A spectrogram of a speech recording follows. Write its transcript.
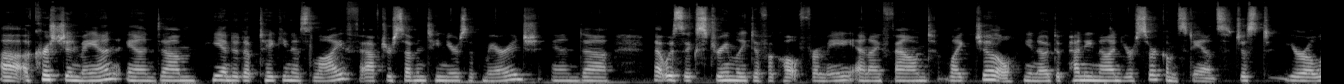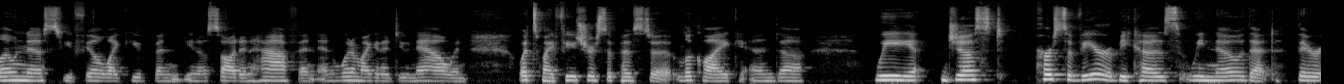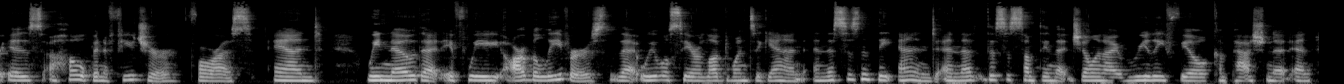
uh, a Christian man, and um, he ended up taking his life after 17 years of marriage. And uh, that was extremely difficult for me. And I found, like Jill, you know, depending on your circumstance, just your aloneness, you feel like you've been, you know, sawed in half. And, and what am I going to do now? And what's my future supposed to look like? And uh, we just persevere because we know that there is a hope and a future for us. And we know that if we are believers that we will see our loved ones again. And this isn't the end. And that this is something that jill and i really feel compassionate and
